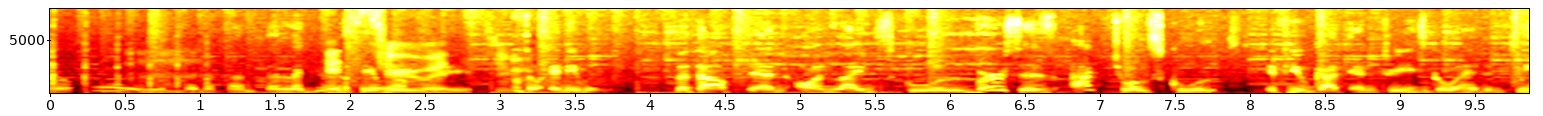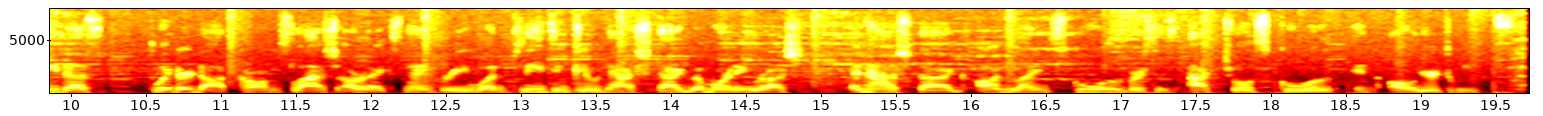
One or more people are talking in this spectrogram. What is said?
Naman talaga It's true, it's true. So anyway, the top 10 online school versus actual school. If you've got entries, go ahead and tweet us. Twitter.com slash RX931. Please include hashtag The Morning Rush and hashtag online school versus actual school in all your tweets.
